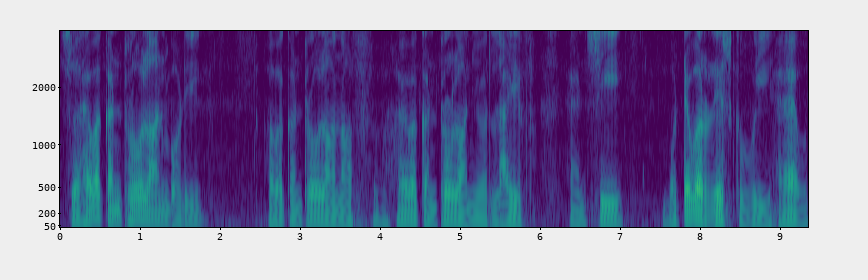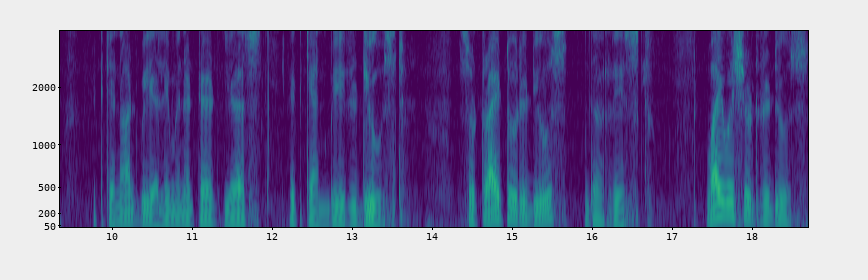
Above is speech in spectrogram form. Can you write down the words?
So, have a control on body, have a control on of have a control on your life and see whatever risk we have it cannot be eliminated. Yes it can be reduced. So try to reduce the risk. Why we should reduce?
